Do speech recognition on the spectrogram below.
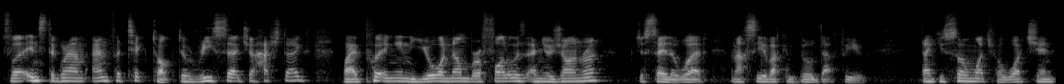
for Instagram and for TikTok to research your hashtags by putting in your number of followers and your genre, just say the word and I'll see if I can build that for you. Thank you so much for watching.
